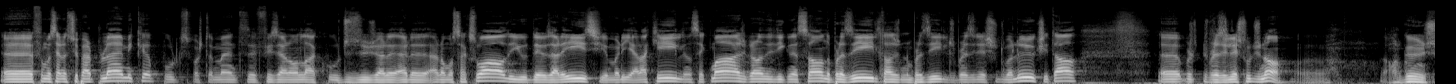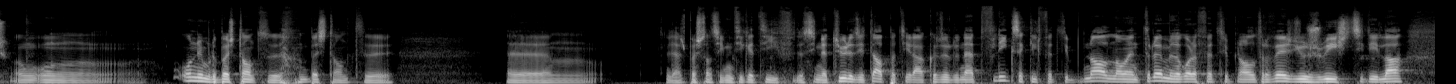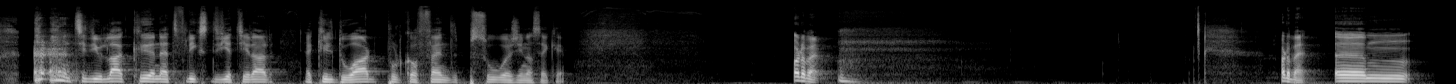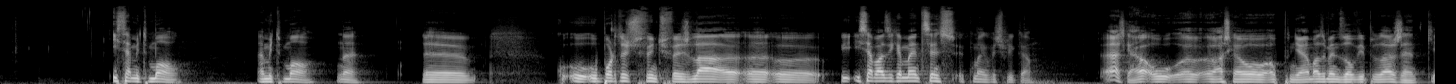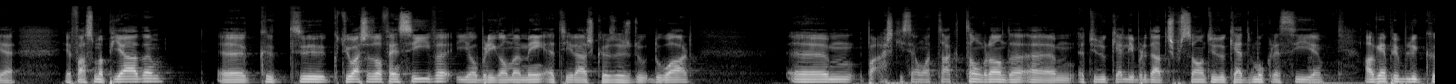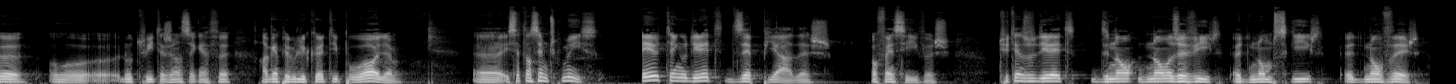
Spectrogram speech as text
Uh, foi uma cena super polémica, porque supostamente fizeram lá que o Jesus era, era, era, homossexual e o Deus era isso e a Maria era aquilo, não sei o que mais. Grande indignação no Brasil, tal, no Brasil, os brasileiros todos malucos e tal. Uh, os brasileiros todos não. Uh, alguns. um, um um número bastante, bastante aliás, bastante significativo de assinaturas e tal, para tirar a coisa do Netflix, aquilo foi tribunal, não entrou, mas agora foi tribunal outra vez, e o juiz decidiu lá, decidiu lá que a Netflix devia tirar aquilo do ar porque ofende pessoas e não sei o quê. Ora bem. Ora bem. Um, isso é muito mau é muito mau, não é? Uh, o, o Portas dos Fundos fez lá. Uh, uh, isso é basicamente. Sens... Como é que vou explicar? Acho que, é, o, acho que é a opinião mais ou menos óbvia para toda a gente: que é eu faço uma piada que, te, que tu achas ofensiva e obrigam-me a mim a tirar as coisas do, do ar. Um, pá, acho que isso é um ataque tão grande a, a, a tudo o que é liberdade de expressão, a tudo o que é democracia. Alguém publicou o, no Twitter, já não sei quem foi, alguém publicou tipo: Olha, uh, isso é tão simples como isso. Eu tenho o direito de dizer piadas ofensivas. Tu tens o direito de não, de não as ouvir, de não me seguir, de não ver.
